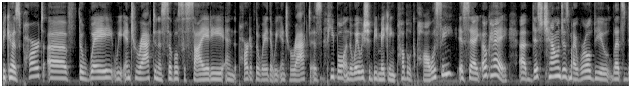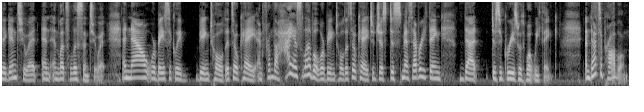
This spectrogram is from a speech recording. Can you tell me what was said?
because part of the way we interact in a civil society and part of the way that we interact as people and the way we should be making public policy is saying, okay, uh, this challenges my worldview. Let's dig into it and, and let's listen to it. And now we're basically being told it's okay. And from the highest level, we're being told it's okay to just dismiss everything that disagrees with what we think. And that's a problem.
